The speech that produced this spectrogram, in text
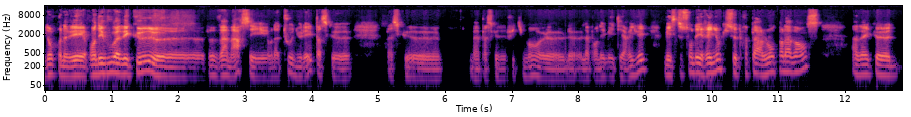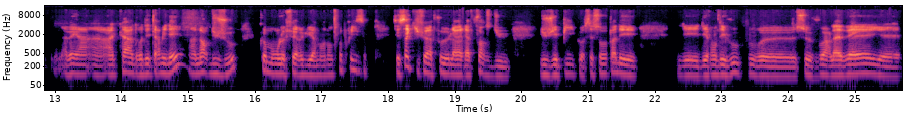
donc, on avait rendez-vous avec eux le 20 mars et on a tout annulé parce que, parce que, ben parce que effectivement, la pandémie était arrivée. Mais ce sont des réunions qui se préparent longtemps à l'avance avec, avec un, un, cadre déterminé, un ordre du jour, comme on le fait régulièrement en entreprise. C'est ça qui fait la, la, force du, du GPI. Quoi. Ce ne sont pas des, des, rendez-vous pour euh, se voir la veille.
